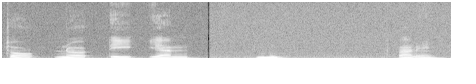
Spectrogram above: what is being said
Octonerdian. Funny.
